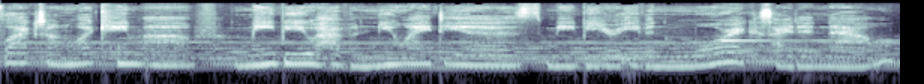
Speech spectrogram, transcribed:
reflect on what came up. Maybe you have new ideas. Maybe you're even more excited now,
